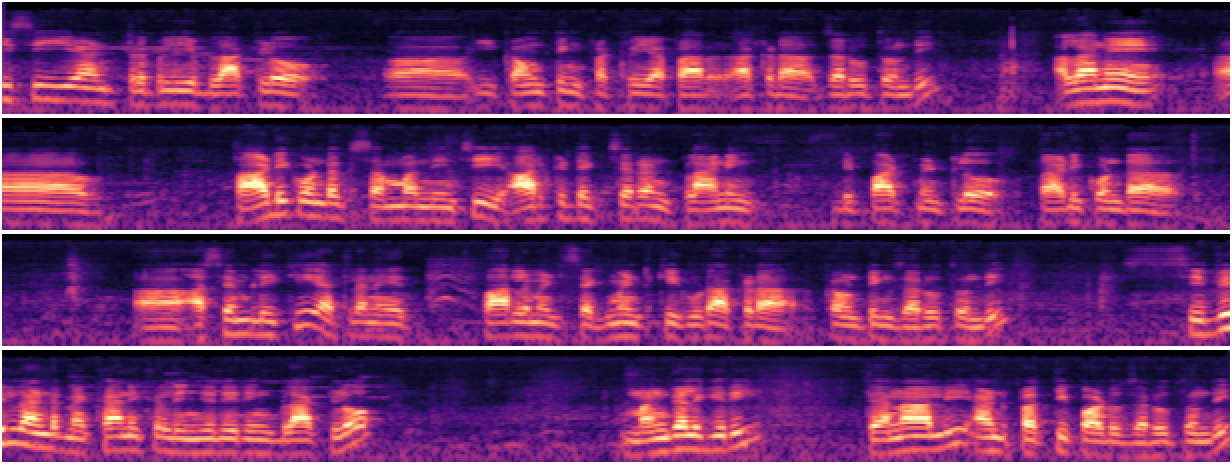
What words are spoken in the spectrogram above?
ఈసీఈ అండ్ ట్రిపుల్ ఈ బ్లాక్లో ఈ కౌంటింగ్ ప్రక్రియ అక్కడ జరుగుతుంది. అలానే తాడికొండకు సంబంధించి ఆర్కిటెక్చర్ అండ్ ప్లానింగ్ డిపార్ట్మెంట్లో తాడికొండ అసెంబ్లీకి అట్లనే పార్లమెంట్ సెగ్మెంట్కి కూడా అక్కడ కౌంటింగ్ జరుగుతుంది. సివిల్ అండ్ మెకానికల్ ఇంజనీరింగ్ బ్లాక్లో మంగళగిరి తెనాలి అండ్ ప్రత్తిపాడు జరుగుతుంది.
